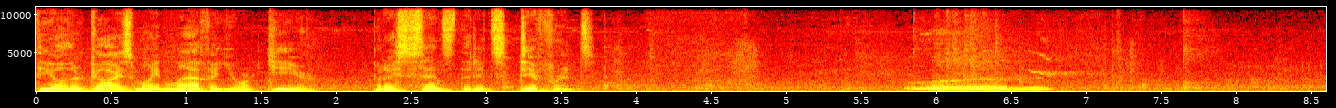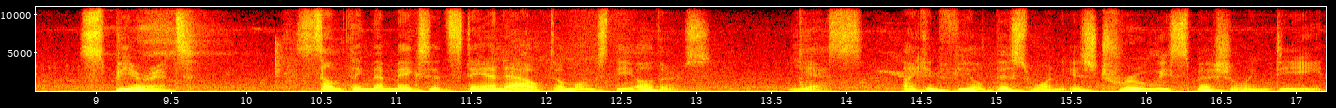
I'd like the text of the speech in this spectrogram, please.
The other guys might laugh at your gear, but I sense that it's different. Spirit. Something that makes it stand out amongst the others. Yes, I can feel this one is truly special indeed.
